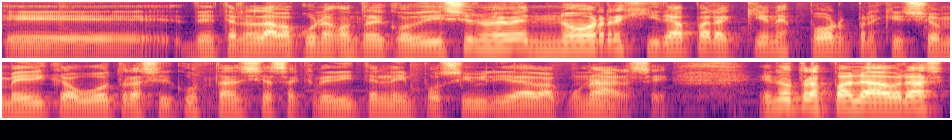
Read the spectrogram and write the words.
eh, de tener la vacuna contra el COVID-19 no regirá para quienes por prescripción médica u otras circunstancias acrediten la imposibilidad de vacunarse. En otras palabras,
